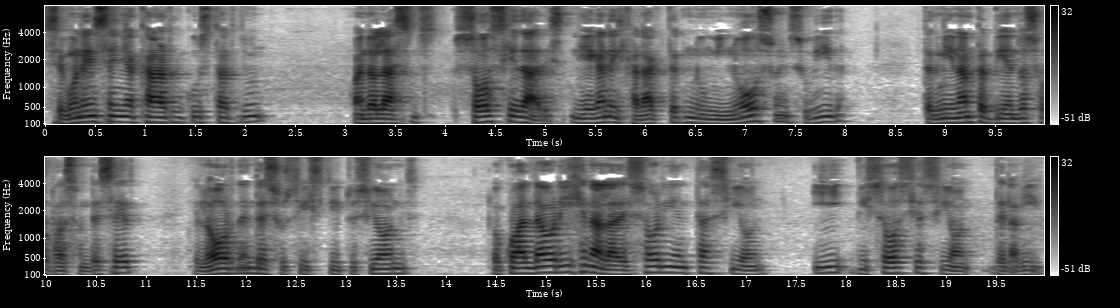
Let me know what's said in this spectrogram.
Según enseña Carl Gustav Jung, cuando las sociedades niegan el carácter luminoso en su vida, terminan perdiendo su razón de ser, el orden de sus instituciones, lo cual da origen a la desorientación y disociación de la vida.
